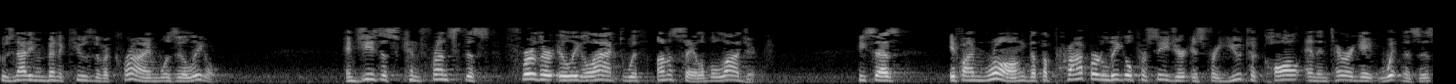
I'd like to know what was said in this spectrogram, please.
who's not even been accused of a crime, was illegal. And Jesus confronts this further illegal act with unassailable logic. He says, if I'm wrong that the proper legal procedure is for you to call and interrogate witnesses,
